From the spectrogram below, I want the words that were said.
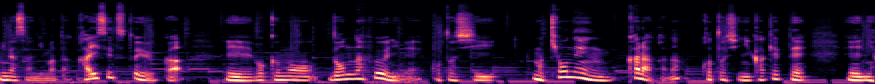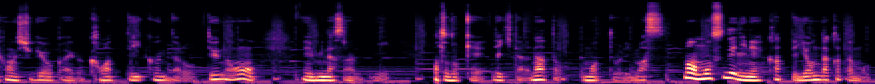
皆さんにまた解説というか、えー僕もどんな風にね、今年、まあ、去年からかな、今年にかけて、えー日本酒業界が変わっていくんだろうっていうのを、え皆さんにお届けできたらなと思っております。まあもうすでにね、買って読んだ方も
